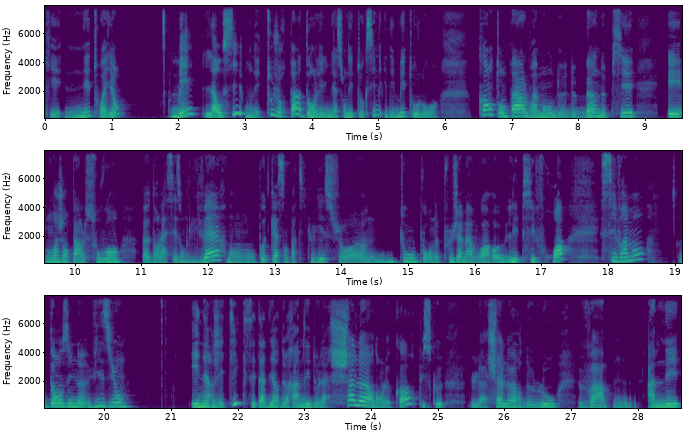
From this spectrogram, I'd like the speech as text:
qui est nettoyant. Mais là aussi, on n'est toujours pas dans l'élimination des toxines et des métaux lourds. Quand on parle vraiment de, bain de pied, et moi j'en parle souvent dans la saison de l'hiver, dans mon podcast en particulier sur tout pour ne plus jamais avoir les pieds froids. C'est vraiment dans une vision énergétique, c'est-à-dire de ramener de la chaleur dans le corps, puisque la chaleur de l'eau va mm, amener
